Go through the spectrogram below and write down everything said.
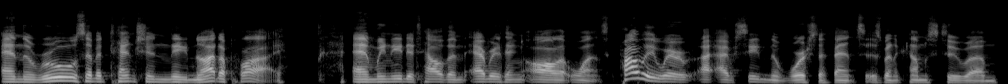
and the rules of attention need not apply and we need to tell them everything all at once. Probably where I, have seen the worst offense is when it comes to, um,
